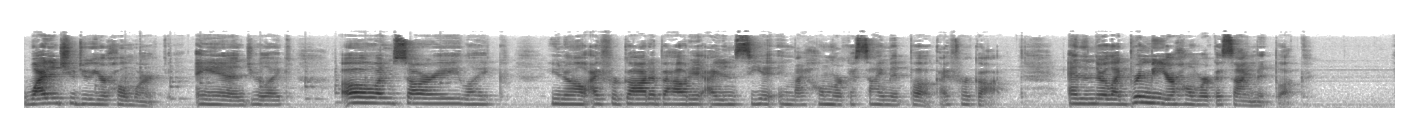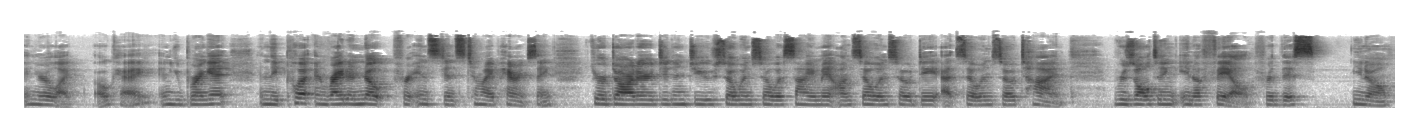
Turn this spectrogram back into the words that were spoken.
why didn't you do your homework? And you're like, oh, I'm sorry, like, you know, I forgot about it. I didn't see it in my homework assignment book. I forgot. And then they're like, bring me your homework assignment book. And you're like, okay. And you bring it, and they put and write a note, for instance, to my parents saying, your daughter didn't do so and so assignment on so and so date at so and so time, resulting in a fail for this, you know,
